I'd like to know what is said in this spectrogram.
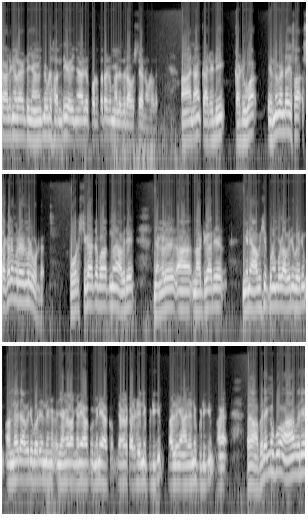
കാലങ്ങളായിട്ട് ഞങ്ങൾക്ക് ഇവിടെ സന്ധി കഴിഞ്ഞാൽ പുറത്തിറങ്ങാൻ മേലൊരു അവസ്ഥയാണുള്ളത്. ആന കരടി കടുവ എന്ന് വേണ്ട സകല മൃഗങ്ങളും ഉണ്ട്. ഫോറസ്റ്റുകാരുടെ ഭാഗത്ത് നിന്ന് അവർ ഞങ്ങൾ നാട്ടുകാർ ഇങ്ങനെ ആവശ്യപ്പെടുമ്പോൾ അവർ വരും. അന്നേരം അവർ പറയും നിങ്ങൾ ഞങ്ങൾ അങ്ങനെയാക്കും ഇങ്ങനെയാക്കും. ഞങ്ങൾ കരടിനെ പിടിക്കും അല്ലെങ്കിൽ ആനനെ പിടിക്കും. അവരങ്ങ് പോകും. ആ ഒരു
